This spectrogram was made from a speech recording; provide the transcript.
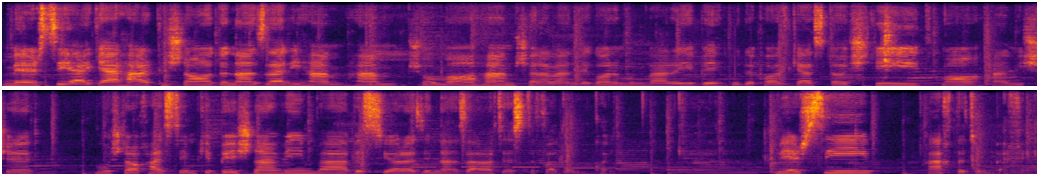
مرسی. اگر هر پیشنهاد و نظری هم هم شما هم شنوندگانمون برای بهبود پادکست داشتید ما همیشه مشتاق هستیم که بشنویم و بسیار از این نظرات استفاده می‌کنیم. مرسی. وقتتون بخیر.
